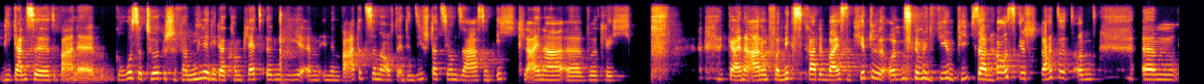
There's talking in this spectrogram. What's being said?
die ganze, war eine große türkische Familie, die da komplett irgendwie ähm, in dem Wartezimmer auf der Intensivstation saß und ich, kleiner, äh, wirklich keine Ahnung von nix, gerade im weißen Kittel und mit vielen Piepsern ausgestattet und ähm,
